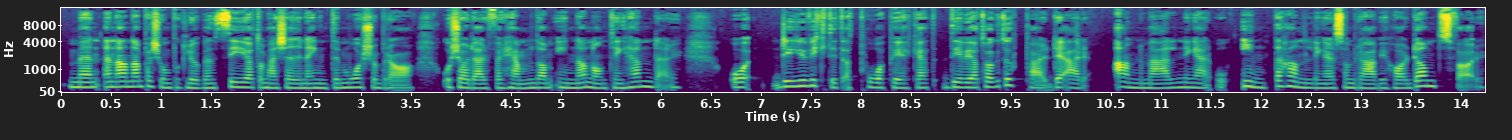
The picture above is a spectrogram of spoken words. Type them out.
Men en annan person på klubben ser ju att de här tjejerna inte mår så bra och kör därför hem dem innan någonting händer. Och det är ju viktigt att påpeka att det vi har tagit upp här det är anmälningar och inte handlingar som Ravi har dömts för.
